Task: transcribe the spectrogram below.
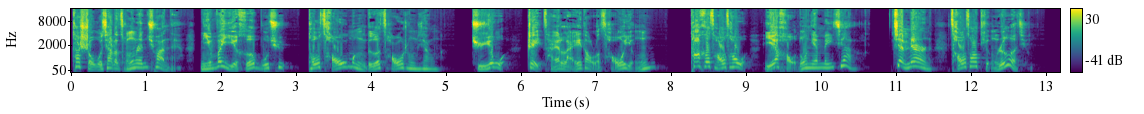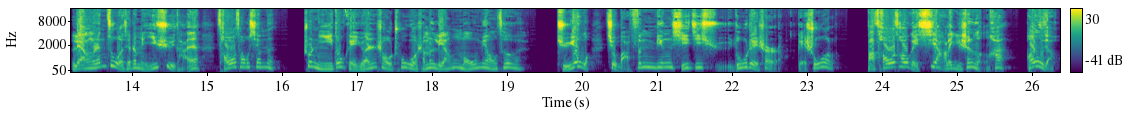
他手下的从人劝他呀：“你为何不去投曹孟德、曹丞相啊？”许攸啊，这才来到了曹营。他和曹操啊，也好多年没见了。见面呢，曹操挺热情，两人坐下这么一叙谈呀。曹操先问说：“你都给袁绍出过什么良谋妙策呀？”许攸啊，就把分兵袭击许都这事儿啊给说了，把曹操给吓了一身冷汗。好家伙，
